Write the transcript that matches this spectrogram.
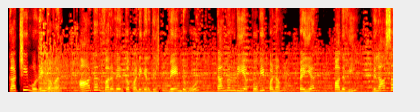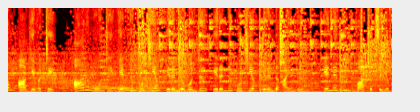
கட்சி மொழிகவர் ஆர்டர் வரவேற்கப்படுகிறது. வேண்டுவோர் தங்களுடைய புகைப்படம் பெயர் பதவி விலாசம் ஆகியவற்றை ஆறு மூன்று எட்டு பூஜ்ஜியம் இரண்டு ஒன்று இரண்டு பூஜ்ஜியம் இரண்டு ஐந்து எண்ணிற்கு வாட்ஸ்அப் செய்யவும்.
